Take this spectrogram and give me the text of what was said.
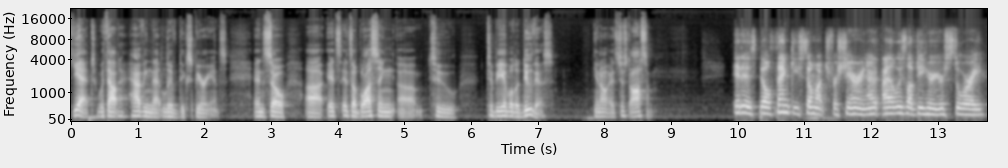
get without having that lived experience. And so uh, it's it's a blessing um, to to be able to do this. You know, it's just awesome. It is, Bill. Thank you so much for sharing. I, I always love to hear your story.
